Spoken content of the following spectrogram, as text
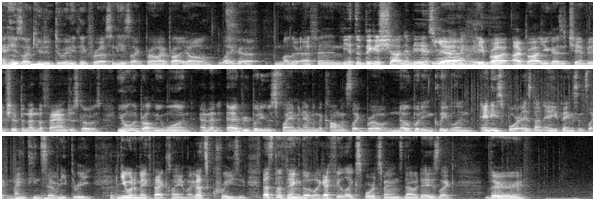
and he's like, "You didn't do anything for us," and he's like, "Bro, I brought y'all like a mother effing." He had the biggest shot in NBA history. Yeah, Yeah. he brought. I brought you guys a championship, and then the fan just goes, "You only brought me one," and then everybody was flaming him in the comments like, "Bro, nobody in Cleveland, any sport, has done anything since like 1973, and you want to make that claim? Like that's crazy." That's the thing, though. Like I feel like sports fans nowadays, like they're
